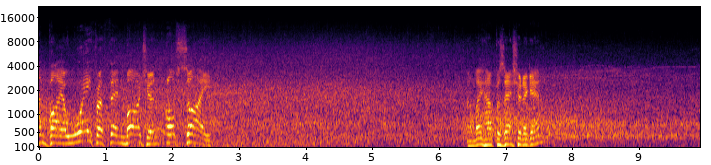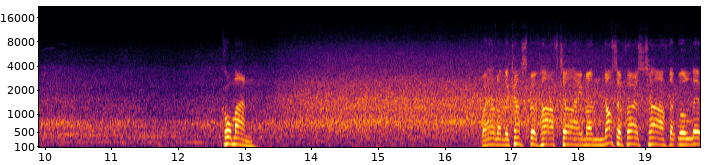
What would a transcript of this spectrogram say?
And by a wafer-thin margin, offside. And they have possession again. Coman. Well, on the cusp of half-time, and not a first half that will live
